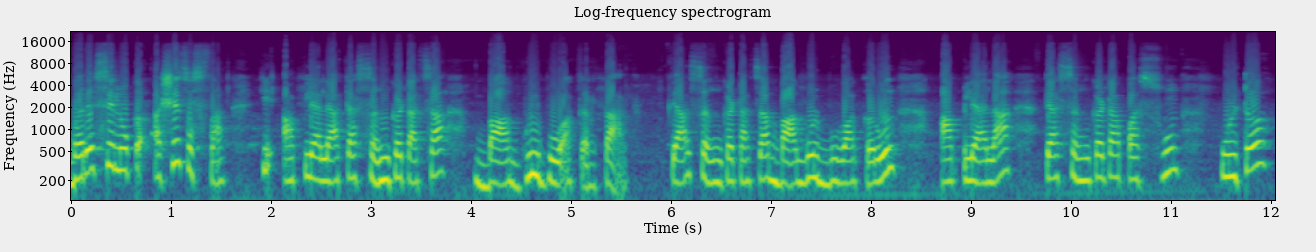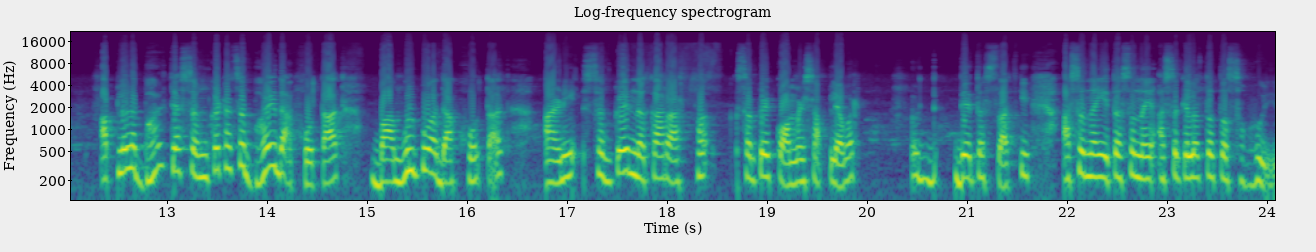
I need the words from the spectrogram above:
बरेचसे लोक असेच असतात की आपल्याला त्या संकटाचा बागुलबुवा करतात. त्या संकटाचा बागुलबुवा करून आपल्याला त्या संकटापासून उलटं आपल्याला भय त्या संकटाचं भय दाखवतात बागुलबुवा दाखवतात आणि सगळे नकारात्मक सगळे कॉमेंट्स आपल्यावर देत असतात की असं नाही तसं नाही असं केलं तर तसं होईल.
